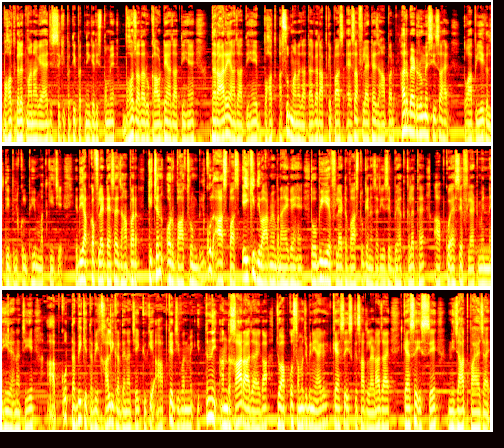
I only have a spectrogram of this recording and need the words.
बहुत गलत माना गया है, जिससे कि पति पत्नी के रिश्तों में बहुत ज़्यादा रुकावटें आ जाती हैं, दरारें आ जाती हैं, ये बहुत अशुभ माना जाता है। अगर आपके पास ऐसा फ्लैट है, जहाँ पर हर बेडरूम में शीशा है तो आप ये गलती बिल्कुल भी मत कीजिए। यदि आपका फ्लैट ऐसा है जहाँ पर किचन और बाथरूम बिल्कुल आसपास एक ही दीवार में बनाए गए हैं तो भी ये फ्लैट वास्तु के नज़रिए से बेहद गलत है। आपको ऐसे फ्लैट में नहीं रहना चाहिए। आपको तभी की तभी खाली कर देना चाहिए, क्योंकि आपके जीवन में इतने अंधकार आ जाएगा जो आपको समझ भी नहीं आएगा कि कैसे इसके साथ लड़ा जाए, कैसे इससे निजात पाया जाए।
